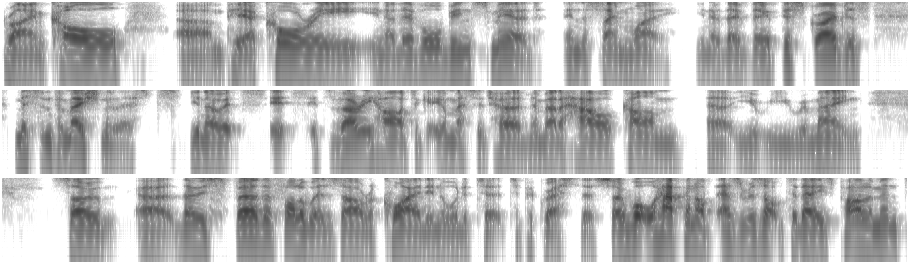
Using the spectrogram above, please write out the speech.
Ryan Cole, um, Pierre Kory. You know, they've all been smeared in the same way you know, they've they're described as misinformationalists. You know, it's it's it's very hard to get your message heard, no matter how calm uh, you you remain. So uh, those further followers are required in order to, to progress this. So what will happen as a result of today's Parliament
